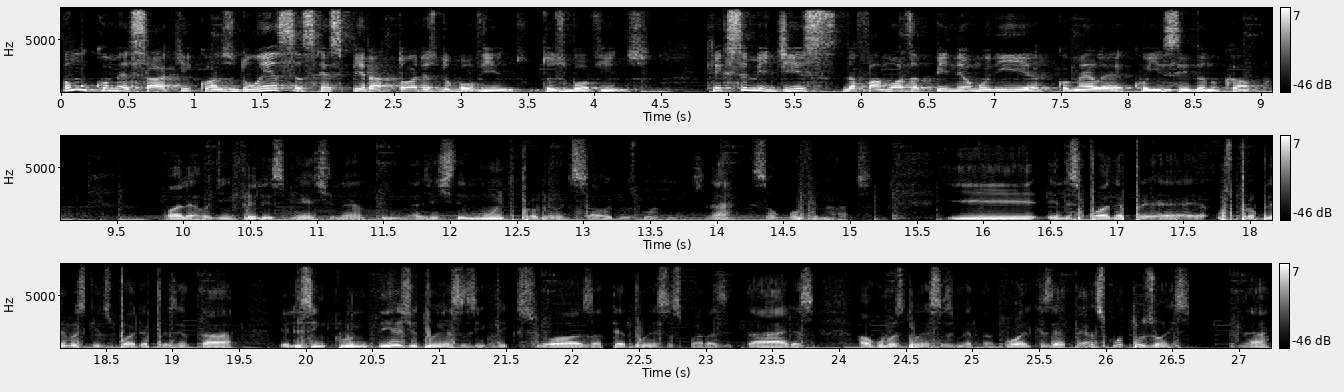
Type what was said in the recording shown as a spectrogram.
Vamos começar aqui com as doenças respiratórias do bovino, dos bovinos. O que, que você me diz da famosa pneumonia, como ela é conhecida no campo? Olha, Rodi, infelizmente, né, a gente tem muito problema de saúde nos bovinos, né, que são confinados. E eles podem, é, os problemas que eles podem apresentar, eles incluem desde doenças infecciosas até doenças parasitárias, algumas doenças metabólicas e até as contusões, né?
